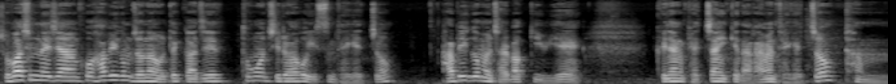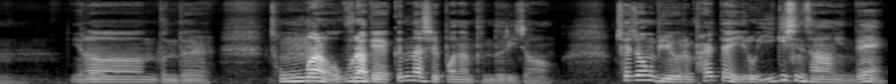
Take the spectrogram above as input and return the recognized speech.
조바심 내지 않고 합의금 전화 올 때까지 통원 치료하고 있으면 되겠죠? 합의금을 잘 받기 위해 그냥 배짱 있게 나가면 되겠죠? 참 이런 분들 정말 억울하게 끝나실 뻔한 분들이죠. 최종 비율은 8대 2로 이기신 상황인데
